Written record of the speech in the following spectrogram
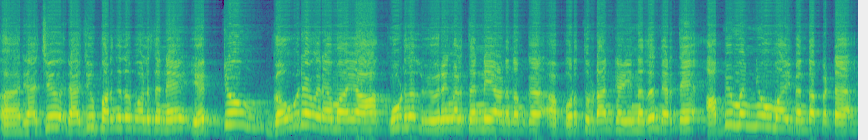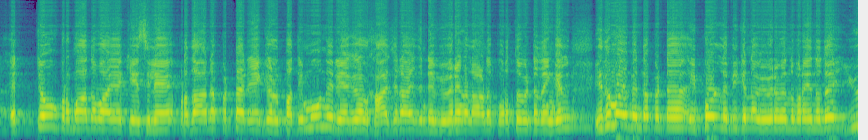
രാജു രാജു പറഞ്ഞതുപോലെ തന്നെ ഏറ്റവും ഗൗരവകരമായ കൂടുതൽ വിവരങ്ങൾ തന്നെയാണ് നമുക്ക് പുറത്തുവിടാൻ കഴിയുന്നത്. നേരത്തെ അഭിമന്യുവുമായി ബന്ധപ്പെട്ട് ഏറ്റവും പ്രമാദമായ കേസിലെ പ്രധാനപ്പെട്ട രേഖകൾ പതിമൂന്ന് രേഖകൾ ഹാജരായതിന്റെ വിവരങ്ങളാണ് പുറത്തുവിട്ടതെങ്കിൽ ഇതുമായി ബന്ധപ്പെട്ട് ഇപ്പോൾ ലഭിക്കുന്ന വിവരം എന്ന് പറയുന്നത് യു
